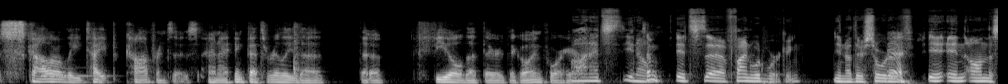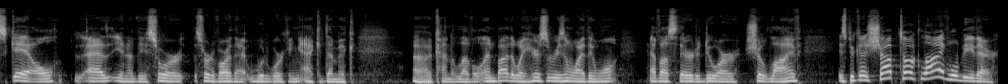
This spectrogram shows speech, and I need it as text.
scholarly type conferences, and I think that's really the the feel that they're they're going for here. Well, and it's you know Some- it's uh, fine woodworking. You know, they're sort of in, in on the scale as you know they sort sort of are that woodworking academic uh, kind of level. And by the way, here's the reason why they won't have us there to do our show live is because Shop Talk Live will be there,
